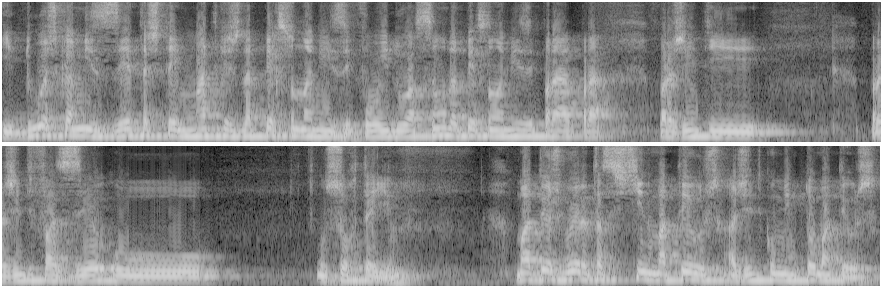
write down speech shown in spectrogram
e duas camisetas temáticas da Personalize. Foi doação da Personalize para a gente, gente fazer o, o sorteio. Matheus Boeira está assistindo. Matheus, a gente comentou, Matheus.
